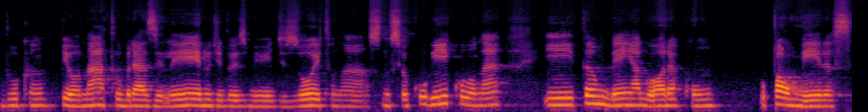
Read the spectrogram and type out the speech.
do Campeonato Brasileiro de 2018 na, no seu currículo, né? E também agora com o Palmeiras.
